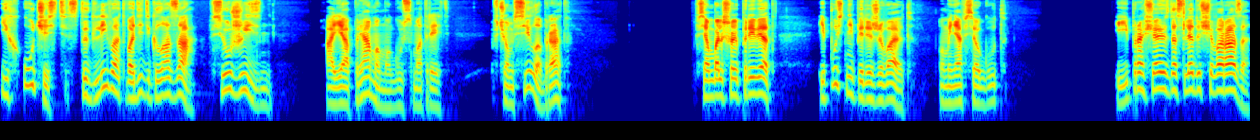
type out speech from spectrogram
Их участь стыдливо отводить глаза всю жизнь. А я прямо могу смотреть. В чем сила, брат? Всем большой привет. И пусть не переживают. У меня все гуд. И прощаюсь до следующего раза.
